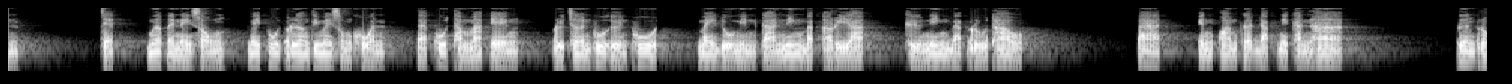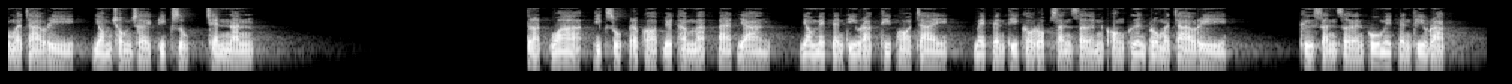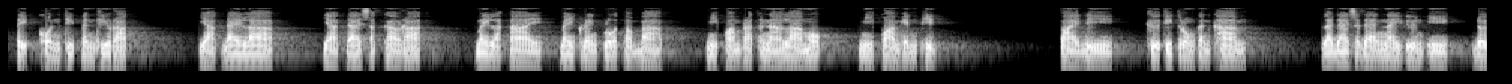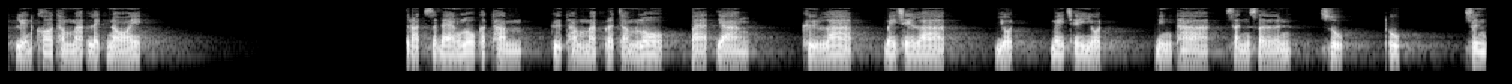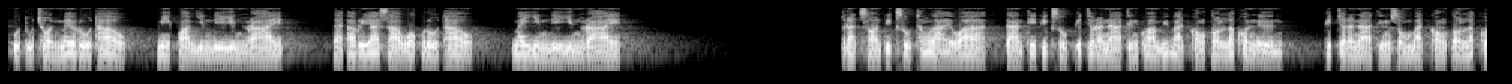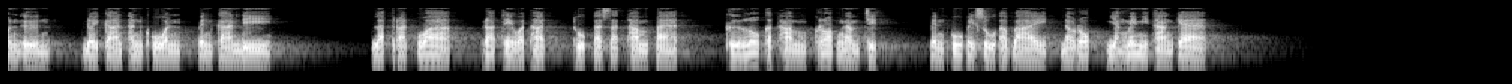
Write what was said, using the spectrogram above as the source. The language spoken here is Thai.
7. เมื่อไปในสงฆ์ไม่พูดเรื่องที่ไม่สมควร แต่พูดธรรมะเอง หรือเชิญผู้อื่นพูด ไม่ดูหมิ่นการนิ่งแบบอริยะ คือนิ่งแบบรู้เท่า 8. เห็นความเกิดดับในขันห้า เพื่อนพรหมจารี ย่อมชมเชยภิกษุเช่นนั้น ตรัสว่าภิกษุประกอบด้วยธรรมะแปดอย่าง ย่อมไม่เป็นที่รักที่พอใจ ไม่เป็นที่เคารพสรรเสริญของเพื่อนพรมจารี คือสรรเสริญผู้ไม่เป็นที่รัก ติคนที่เป็นที่รัก อยากได้ลาบ อยากได้สักการะ ไม่ละอายไม่เกรงกลัวต่อบาป มีความปรารถนาลามก มีความเห็นผิด ฝ่ายดีคือที่ตรงกันข้าม และได้แสดงในอื่นอีก โดยเปลี่ยนข้อธรรมะเล็กน้อย ตรัสแสดงโลกธรรม คือธรรมะประจำโลกแปดอย่าง คือลาบ ไม่ใช่ลาบ ยศ ไม่ใช่ยศ นินทา สรรเสริญ สุข ทุกข์ ซึ่งปุตุชนไม่รู้เท่า มีความยินดียินร้าย แต่อริยสาวกรู้เท่า ไม่ยินดียินร้าย ตรัสสอนภิกษุทั้งหลายว่าการที่ภิกษุพิจารณาถึงความวิบัติของตนและคนอื่น พิจารณาถึงสมบัติของตนและคนอื่น โดยการอันควรเป็นการดี และตรัสว่า พระเทวทัตถูกอสัตธรรมแปดคือโลกธรรมครอบงำจิต เป็นผู้ไปสู่อบาย นรกอย่างไม่มีทางแก้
